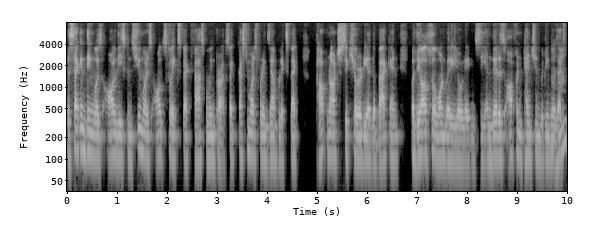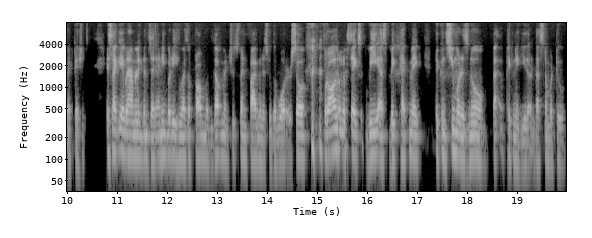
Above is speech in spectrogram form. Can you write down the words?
The second thing was all these consumers also expect fast moving products. Like customers, for example, expect top notch security at the back end, but they also want very low latency. And there is often tension between those Mhm. expectations. It's like Abraham Lincoln said anybody who has a problem with government should spend five minutes with the voters. So, for all the mistakes we as big tech make, the consumer is no picnic either. That's number two.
